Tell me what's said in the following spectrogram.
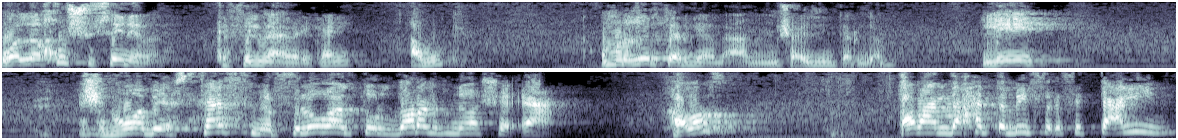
ولا يخش سينما. كفيلم أمريكاني؟ ممكن ومن غير ترجمة يا عم مش عايزين ترجمة. ليه؟ عشان هو بيستثمر في لغته لدرجة إن هو شائعه خلاص؟ طبعا ده حتى بيفرق في التعليم.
